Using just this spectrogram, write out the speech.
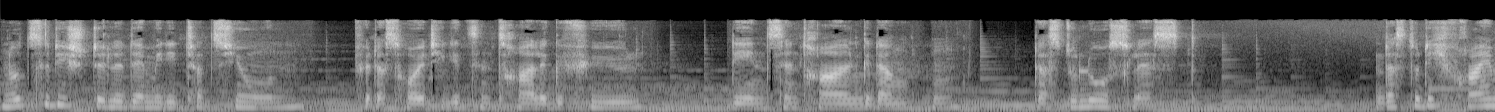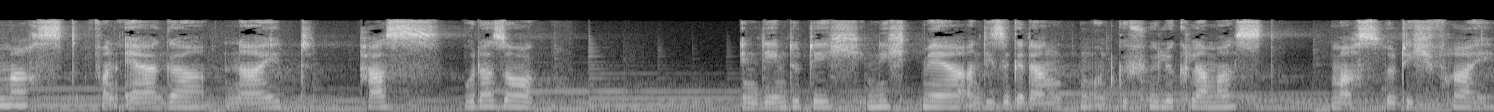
Nutze die Stille der Meditation für das heutige zentrale Gefühl, den zentralen Gedanken, das du loslässt dass du dich frei machst von Ärger, Neid, Hass oder Sorgen. Indem du dich nicht mehr an diese Gedanken und Gefühle klammerst, machst du dich frei.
